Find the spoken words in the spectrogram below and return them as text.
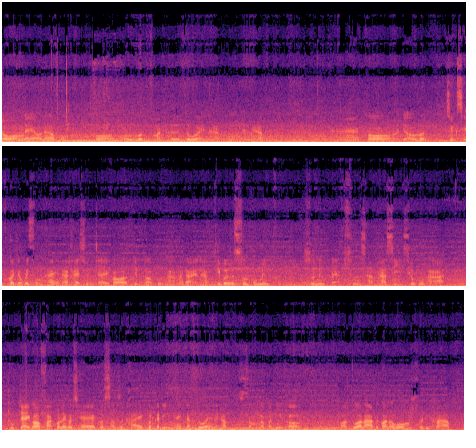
จองแล้วนะครับผมก็เอารถมาเทิร์นด้วยนะครับนี่เห็นไหมครับอ่าก็เดี๋ยวรถเช็คเสร็จก็จะไปส่งให้ ถ้าใครสนใจก็ติดต่อภูผามาได้นะครับ ที่เบอร์ 0 6 1 0 1 8 0 3 5 4เซลภูผา ถูกใจก็ฝากกดไลค์กดแชร์ กด subscribe กดกระดิ่งให้กันด้วยนะครับสำหรับวันนี้ก็ขอตัวลาไปก่อนนะครับผม สวัสดีครับ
